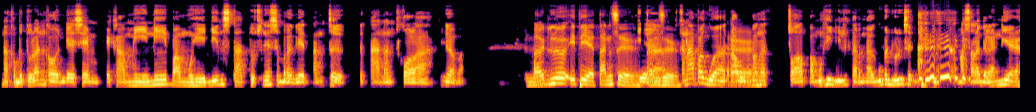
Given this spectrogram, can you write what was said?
Nah kebetulan kalau di SMP kami ini Pak Muhyiddin statusnya sebagai tante ketahanan sekolah, iya nggak, Pak? bener. Oh dulu itu ya Tanse, Iya. Tanse. Kenapa gua tahu Eh. banget soal Pak Muhyiddin karena gua dulu sering masalah dengan dia.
